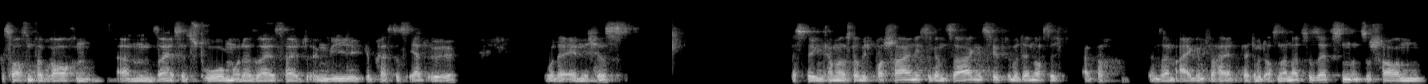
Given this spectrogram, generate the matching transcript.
Ressourcen verbrauchen, ähm, sei es jetzt Strom oder sei es halt irgendwie gepresstes Erdöl oder ähnliches. Deswegen kann man das, glaube ich, pauschal nicht so ganz sagen. Es hilft aber dennoch, sich einfach in seinem eigenen Verhalten damit auseinanderzusetzen und zu schauen,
